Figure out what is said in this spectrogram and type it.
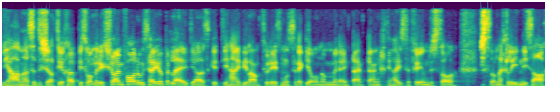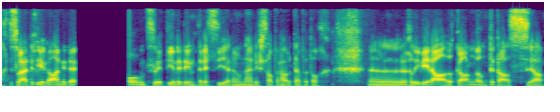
ja, also das ist natürlich etwas, was wir uns schon im Voraus haben überlegt. Ja, es gibt die Heidiland Tourismusregion, aber wir haben gedacht, ja, unser Film das ist, so, das ist so eine kleine Sache, das werden die gar nicht und es wird die nicht interessieren. Und dann ist es aber halt eben doch äh, ein bisschen viral gegangen und das, ja,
